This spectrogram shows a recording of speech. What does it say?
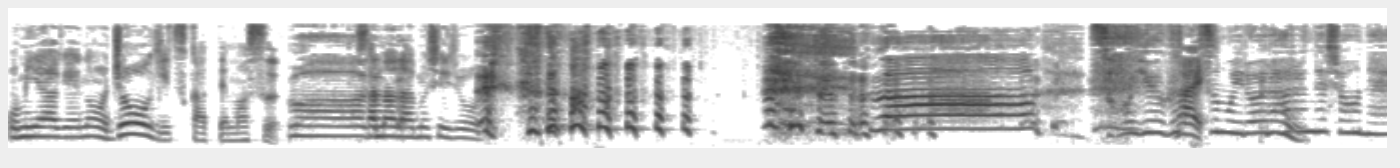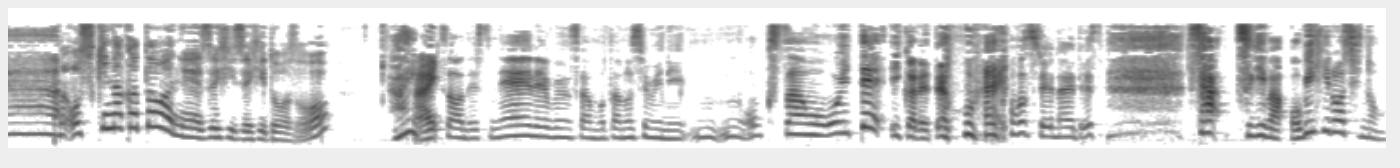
お土産の定規使ってます。わー真田虫定規。うわーそういうグッズもいろいろあるんでしょうね。まあお好きな方はね、ぜひぜひどうぞ。はい、はいそうですね。レブンさんも楽しみに、うん奥さんを置いて行かれた方がいいかもしれないです。さあ、次は帯広市の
